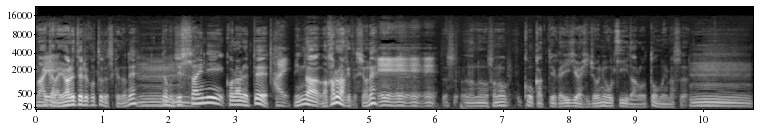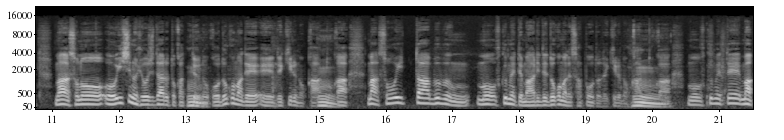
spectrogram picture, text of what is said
前から言われてることですけどね、えー、でも実際に来られて、はい、みんなわかるわけですよね、えーえーえー、あのその効果っていうか意義は非常に大きいだろうと思います。うん。まあその意思の表示であるとかっていうのをこうどこまで、えー、できるのかとか、うん、まあそういった部分も含めて周りでどこまでサポートできるのかとかも含めて、ま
